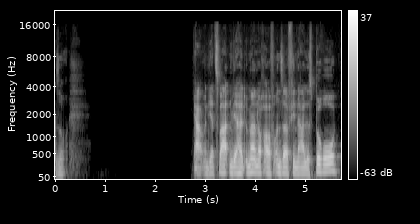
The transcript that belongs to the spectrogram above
So. Ja, und jetzt warten wir halt immer noch auf unser finales Büro.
